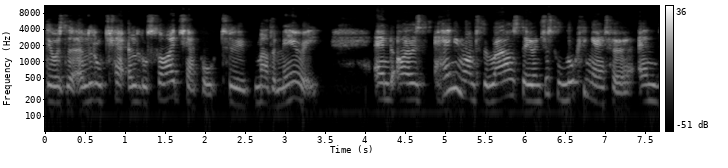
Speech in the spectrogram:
There was a, little cha- a little side chapel to Mother Mary, and I was hanging onto the rails there and just looking at her. And,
